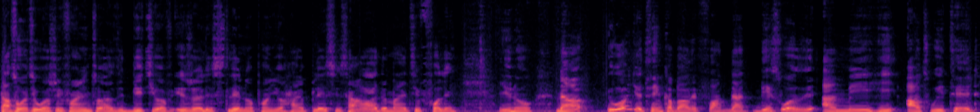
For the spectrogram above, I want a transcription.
That's what he was referring to as the beauty of Israel is slain upon your high places. How are the mighty falling? You know. Now, you want to think about the fact that this was the army he outwitted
